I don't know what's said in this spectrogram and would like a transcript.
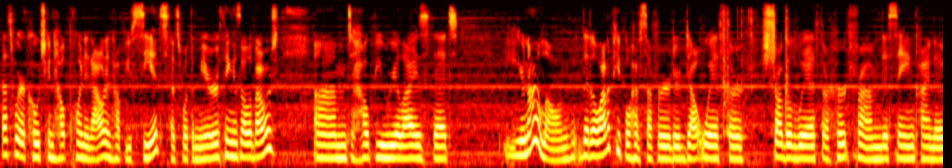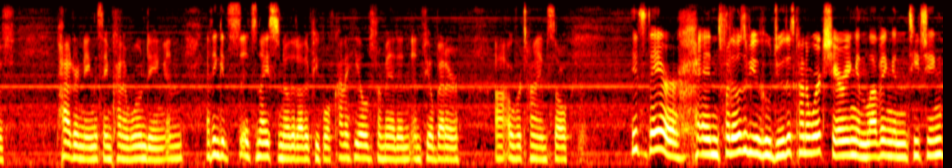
that's where a coach can help point it out and help you see it. That's what the mirror thing is all about, um, to help you realize that you're not alone, that a lot of people have suffered or dealt with or struggled with or hurt from the same kind of patterning, the same kind of wounding. And I think it's it's nice to know that other people have kind of healed from it and, and feel better uh, over time. So it's there. And for those of you who do this kind of work, sharing and loving and teaching,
